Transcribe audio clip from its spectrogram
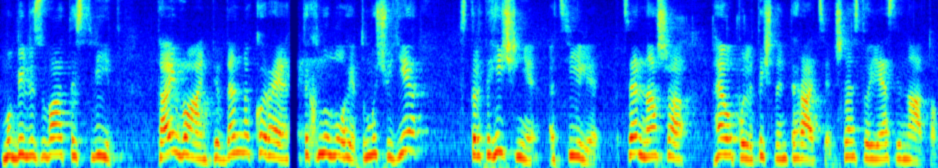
мобілізувати світ, Тайвань, Південна Корея, технології, тому що є стратегічні цілі. Це наша геополітична інтеграція, членство ЄС і НАТО.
